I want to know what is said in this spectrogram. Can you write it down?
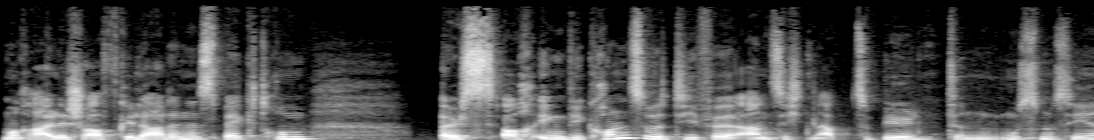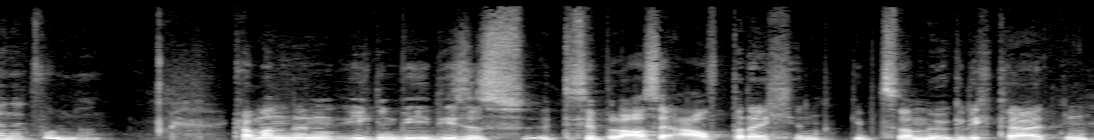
moralisch aufgeladenen Spektrum, als auch irgendwie konservative Ansichten abzubilden, dann muss man sich ja nicht wundern. Kann man denn irgendwie dieses, diese Blase aufbrechen? Gibt es da Möglichkeiten?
